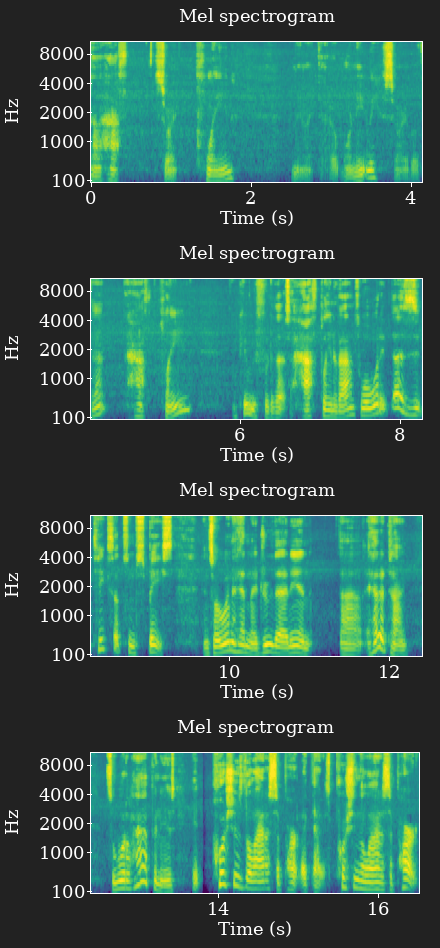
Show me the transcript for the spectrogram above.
Uh, half, sorry, plane. Let me write that out more neatly. Sorry about that. Half plane. Okay, we refer to that as a half plane of atoms. Well, what it does is it takes up some space. And so I went ahead and I drew that in uh, ahead of time. So what will happen is it pushes the lattice apart like that. It's pushing the lattice apart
